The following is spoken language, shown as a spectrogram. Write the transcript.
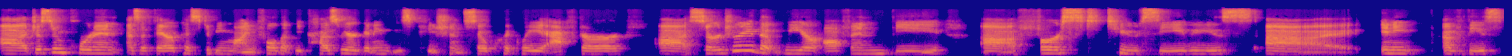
uh, just important as a therapist to be mindful that because we are getting these patients so quickly after uh, surgery, that we are often the uh, first to see these uh, any of these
